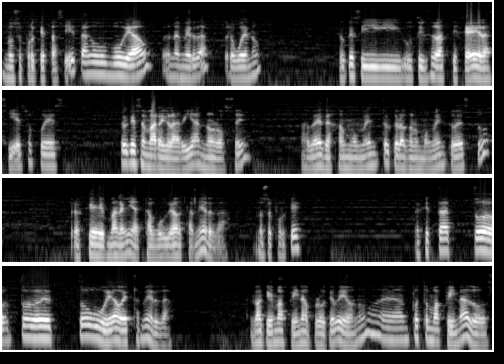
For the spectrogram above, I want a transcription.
No sé por qué está así, está como bugueado, es una mierda, pero bueno. Creo que si utilizo las tijeras y eso, pues creo que se me arreglaría, no lo sé. A ver, deja un momento, creo que en un momento esto. Pero es que, madre mía, está bugueado esta mierda. No sé por qué. Es que está todo, todo, todo bugueado esta mierda. Va que hay más peinado por lo que veo, ¿no? Eh, han puesto más peinados.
